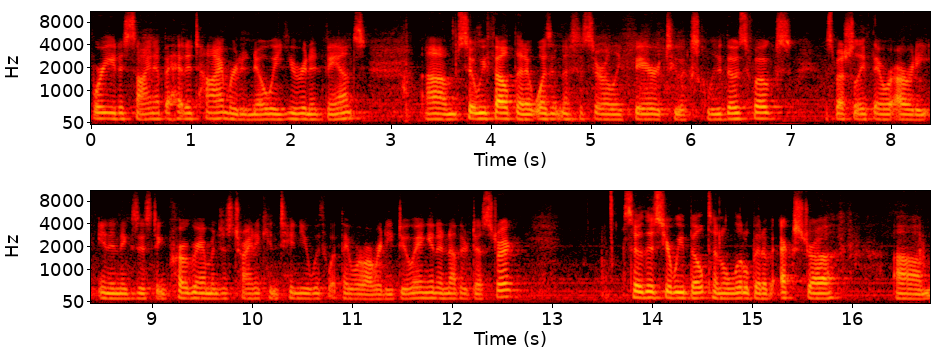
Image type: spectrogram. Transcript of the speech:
for you to sign up ahead of time or to know a year in advance. Um, So we felt that it wasn't necessarily fair to exclude those folks, especially if they were already in an existing program and just trying to continue with what they were already doing in another district. So this year, we built in a little bit of extra um,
